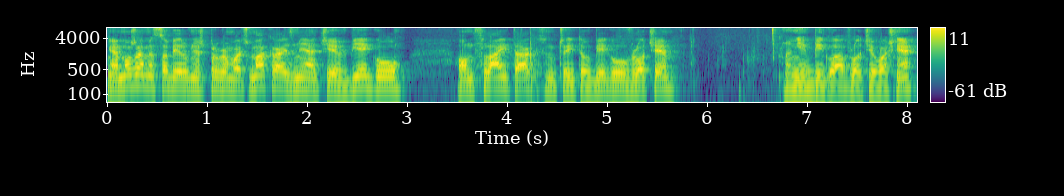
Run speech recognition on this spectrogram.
E, Możemy sobie również programować makra i zmieniać je w biegu, on fly, tak, czyli to w biegu, w locie nie w biegu, a w locie właśnie.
